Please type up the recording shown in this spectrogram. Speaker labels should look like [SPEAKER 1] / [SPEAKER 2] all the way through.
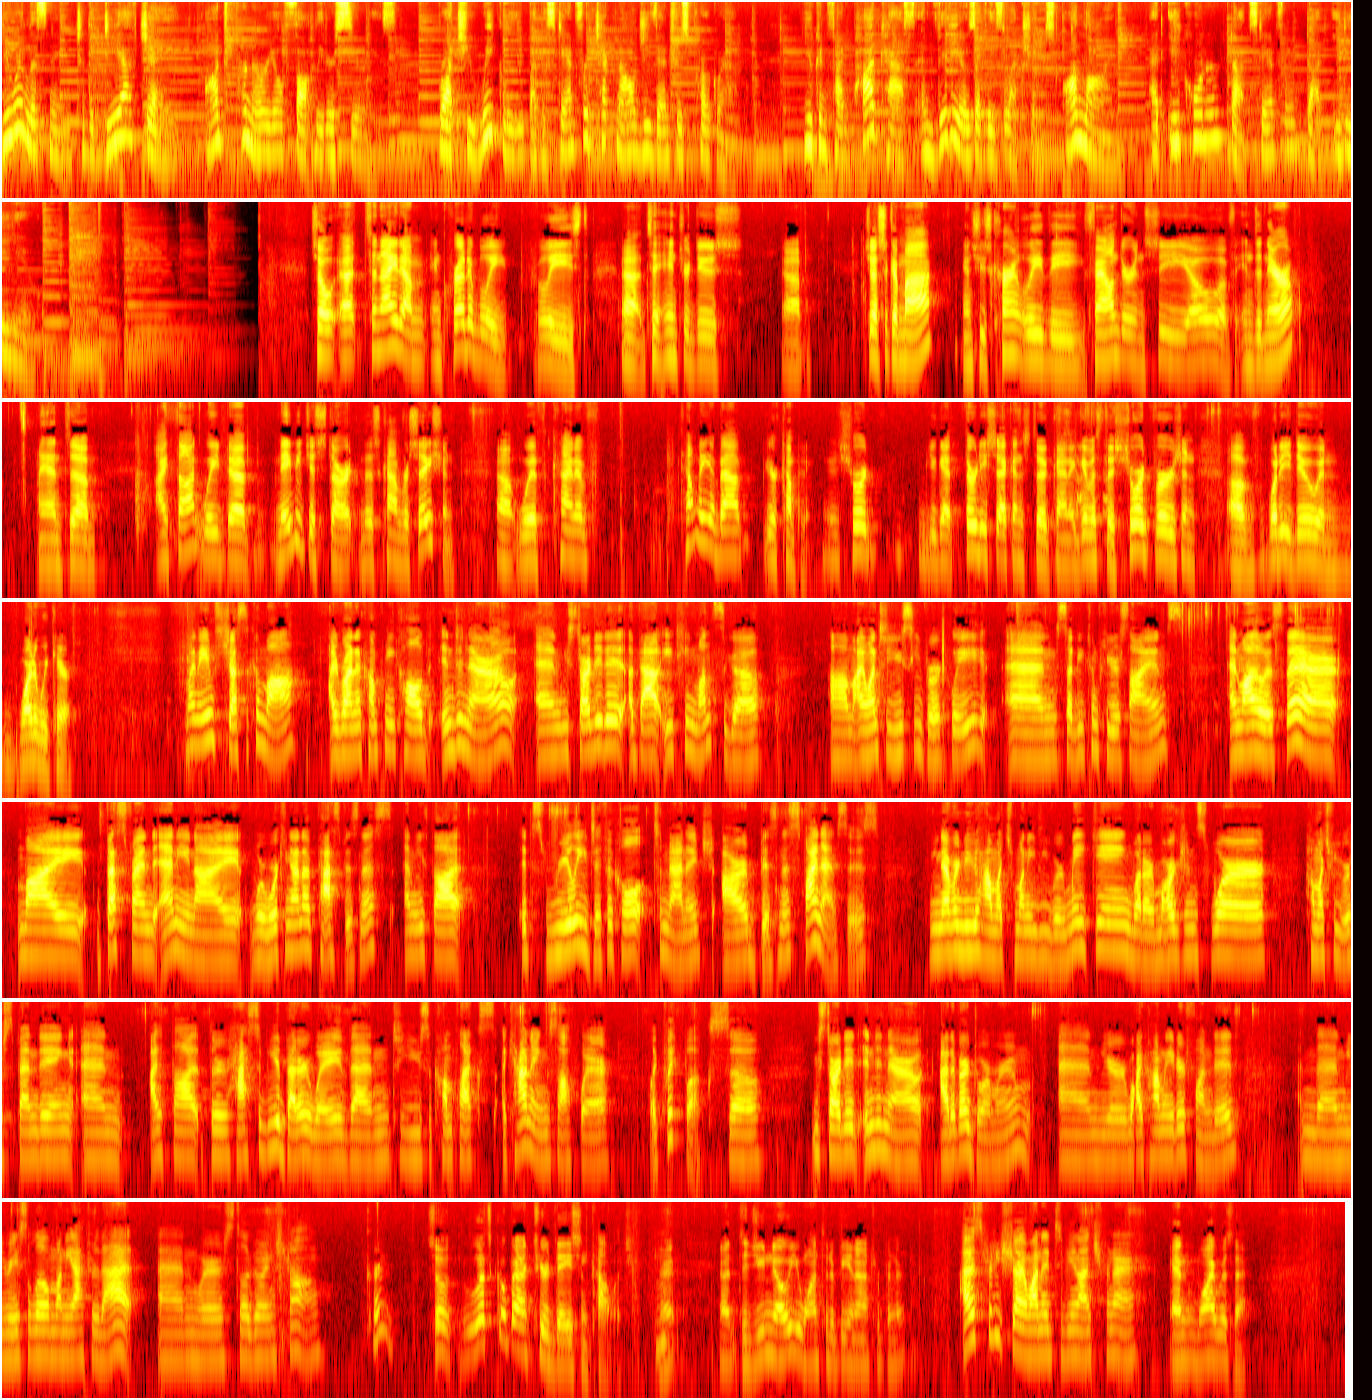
[SPEAKER 1] You are listening to the DFJ Entrepreneurial Thought Leader Series, brought to you weekly by the Stanford Technology Ventures Program. You can find podcasts and videos of these lectures online at ecorner.stanford.edu.
[SPEAKER 2] So uh, tonight I'm incredibly pleased uh, to introduce uh, Jessica Ma, and she's currently the founder and CEO of Indinero. And um, I thought we'd uh, maybe just start this conversation uh, with kind of tell me about your company. In short, you get 30 seconds to kind of give us the short version of what do you do and why do we care.
[SPEAKER 3] My name's Jessica Ma. I run a company called Indinero, and we started it about 18 months ago. Um, I went to UC Berkeley and studied computer science. And while I was there, my best friend Annie and I were working on a past business, and we thought it's really difficult to manage our business finances. We never knew how much money we were making, what our margins were, how much we were spending, and I thought there has to be a better way than to use a complex accounting software like QuickBooks. So we started Indinero out of our dorm room, and we were Y Combinator funded. And then we raised a little money after that, and we're still going strong.
[SPEAKER 2] Great. So let's go back to your days in college, right? Uh, did you know you wanted to be an entrepreneur?
[SPEAKER 3] I was pretty sure I wanted to be an entrepreneur.
[SPEAKER 2] And why was that?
